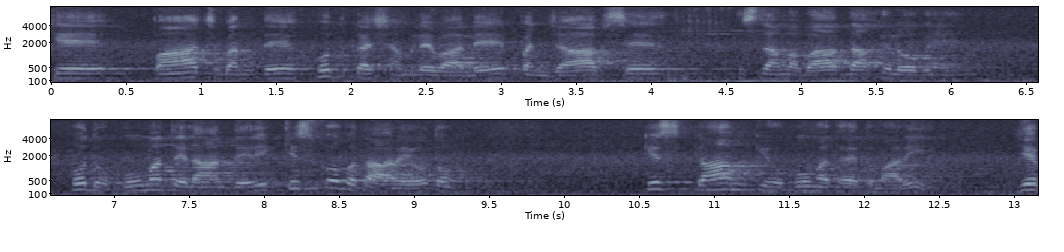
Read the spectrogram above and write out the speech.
کہ پانچ بندے خود کا شملے والے پنجاب سے اسلام آباد داخل ہو گئے ہیں۔ خود حکومت اعلان دے رہی، کس کو بتا رہے ہو تم؟ کس کام کی حکومت ہے تمہاری؟ یہ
